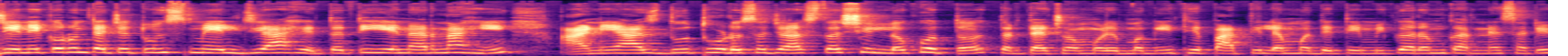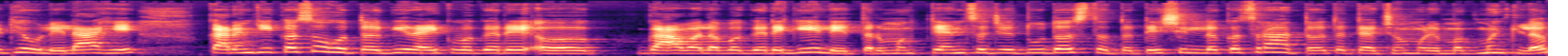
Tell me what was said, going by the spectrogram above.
जेणेकरून त्याच्यातून स्मेल जी आहे तर ती येणार नाही. आणि आज दूध थोडंसं जास्त शिल्लक होतं तर त्याच्यामुळे मग इथे पातेल्यामध्ये ते मी गरम करण्यासाठी ठेवलेलं आहे. कारण की कसं होतं गिराईक वगैरे गावाला वगैरे गेले तर मग त्यांचं जे दूध असतं तर ते शिल्लकच राहतं. तर त्याच्यामुळे मग म्हटलं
